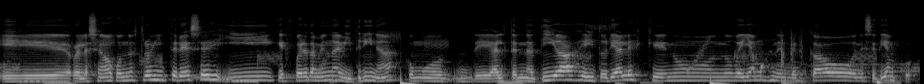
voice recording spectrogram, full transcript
eh, relacionado con nuestros intereses y que fuera también una vitrina como de alternativas editoriales que no, no veíamos en el mercado en ese tiempo.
